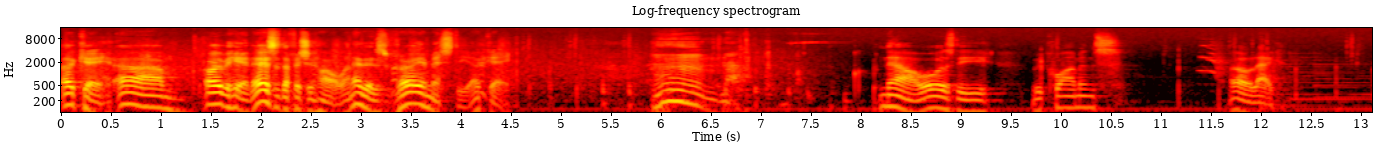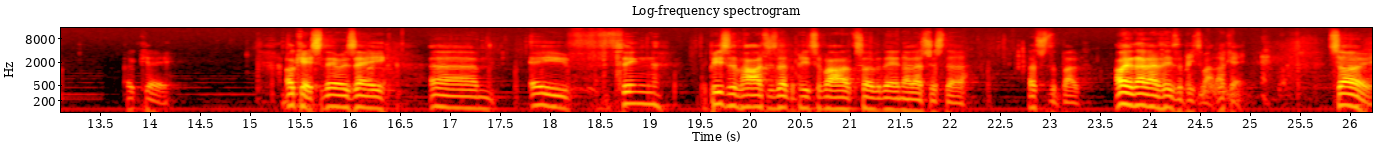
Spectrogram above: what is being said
Okay, um, over here, there's the fishing hole, and it is very misty. Okay. Hmm. Now, what was the requirements? Oh, lag. Okay. Okay, so there was a um, a thing. A piece of heart. Is that the piece of heart over there? No, that's just a that's just a bug. Oh, no, that is the piece of heart. Okay. So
